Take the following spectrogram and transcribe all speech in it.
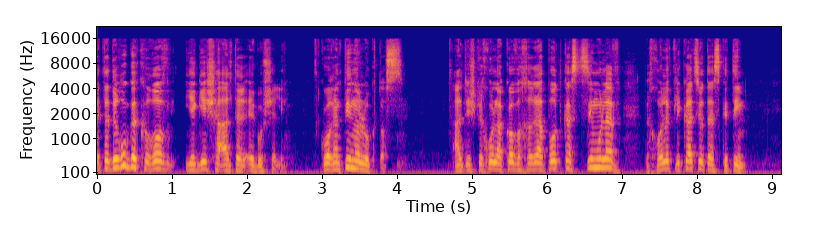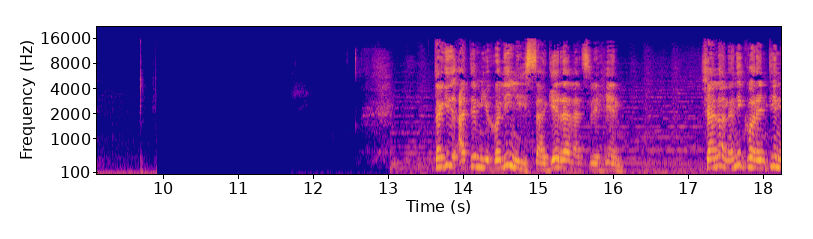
את הדירוג הקרוב יגיש האלטר אגו שלי, קוורנטינו לוקטוס. אל תשכחו לעקוב אחרי הפודקאסט, שימו לב, בכל אפליקציות ההסכתים. תגידו, אתם יכולים להיסגר על עצמכם. שלום, אני קוורנטינו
